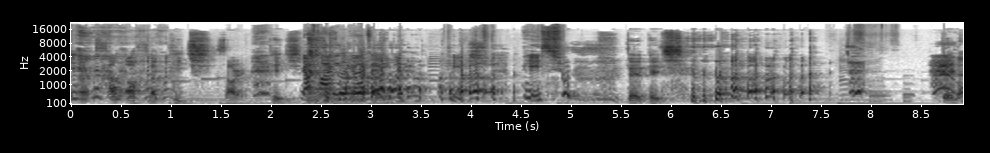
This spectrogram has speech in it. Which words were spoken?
呃，Son of the peach，sorry，peach。要发音标准一点，peach，peach，对，peach。对，那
